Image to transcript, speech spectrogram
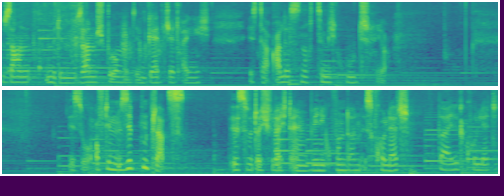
Sand, mit dem Sandsturm und dem Gadget eigentlich ist da alles noch ziemlich gut. Ja. Ist so. Auf dem siebten Platz, es wird euch vielleicht ein wenig wundern, ist Colette. Weil Colette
